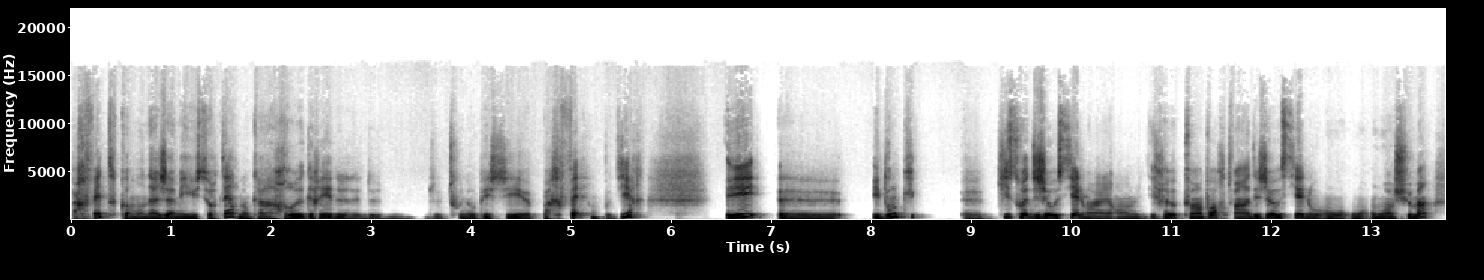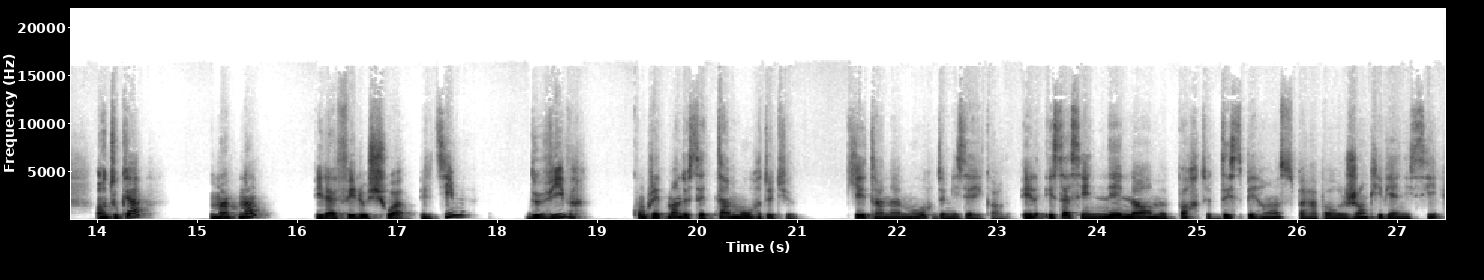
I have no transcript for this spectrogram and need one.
parfaite, comme on n'a jamais eu sur Terre, donc un regret de, tous nos péchés parfaits, on peut dire. Et, euh, et donc, euh, qu'il soit déjà au ciel, peu importe, déjà au ciel ou, en chemin. En tout cas, maintenant, il a fait le choix ultime de vivre complètement de cet amour de Dieu, qui est un amour de miséricorde. Et, ça, c'est une énorme porte d'espérance par rapport aux gens qui viennent ici,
